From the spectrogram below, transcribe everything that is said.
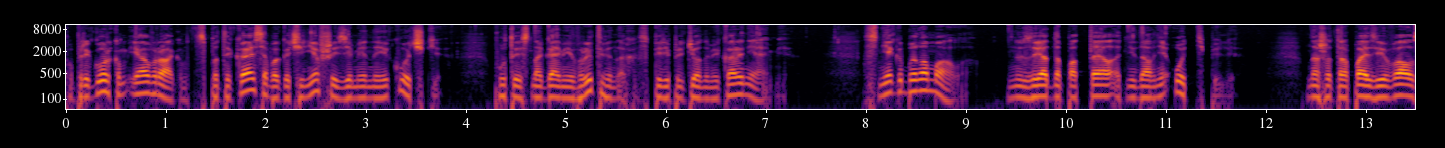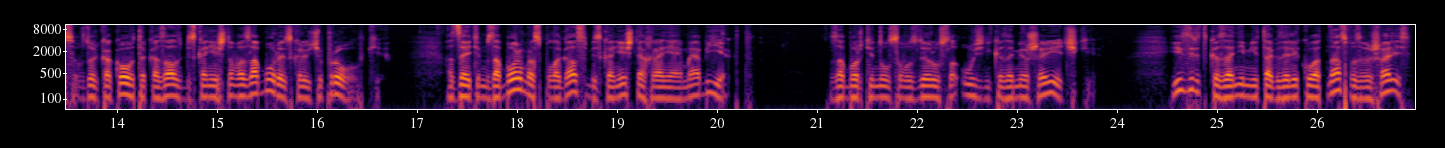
по пригоркам и оврагам, спотыкаясь об окоченевшие земляные кочки, путаясь ногами в рытвинах с переплетенными корнями. Снега было мало, но изрядно подтаял от недавней оттепели. Наша тропа извивалась вдоль какого-то, казалось, бесконечного забора из колючей проволоки. А за этим забором располагался бесконечно охраняемый объект. Забор тянулся возле русла узенькой замерзшей речки. Изредка за ним не так далеко от нас возвышались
